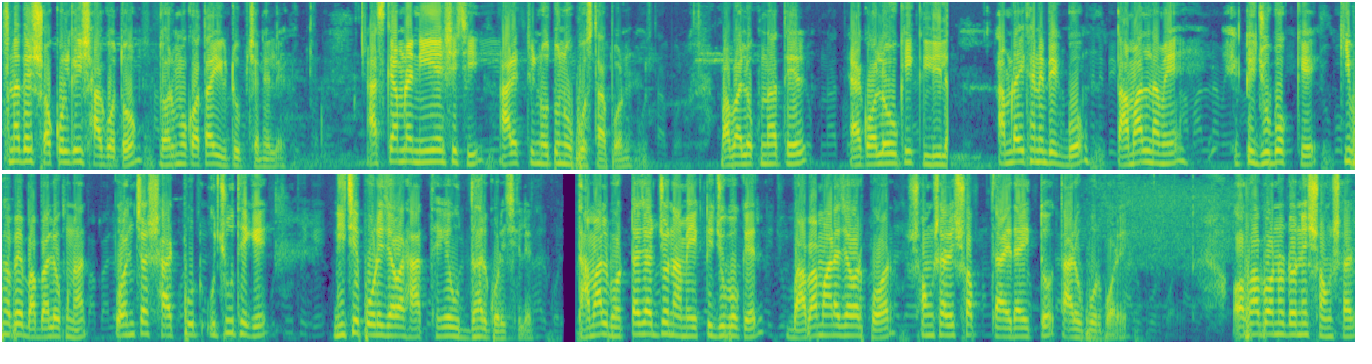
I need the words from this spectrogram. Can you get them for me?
আপনাদের সকলকেই স্বাগত ধর্মকথা ইউটিউব চ্যানেলে। আজকে আমরা নিয়ে এসেছি আরেকটি নতুন উপস্থাপন, বাবা লোকনাথের এক অলৌকিক লীলা। আমরা এখানে দেখব তামাল নামে একটি যুবককে কীভাবে বাবা লোকনাথ পঞ্চাশ ষাট ফুট উঁচু থেকে নিচে পড়ে যাওয়ার হাত থেকে উদ্ধার করেছিলেন। তামাল ভট্টাচার্য নামে একটি যুবকের বাবা মারা যাওয়ার পর সংসারের সব দায় দায়িত্ব তার উপর পড়ে। অভাব অনটনের সংসার,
